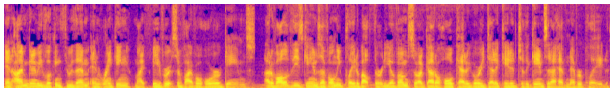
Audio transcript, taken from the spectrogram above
and I'm going to be looking through them and ranking my favorite survival horror games. Out of all of these games, I've only played about 30 of them, so I've got a whole category dedicated to the games that I have never played.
